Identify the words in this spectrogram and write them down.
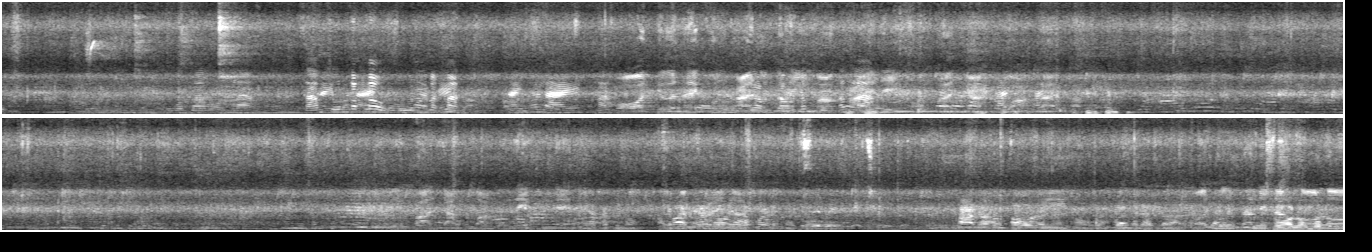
รงๆว่าว่าออกล่าง สามศูนย์กับเก้าศูนย์ละกันใส่เท่าไหร่ค่ะขอเชิญให้คนขายลอตเตอรี่มาขายที่ของอาจารย์สว่างได้ครับเรียกว่าอาจารย์สว่างเป็นเลขที่แน่นอนครับพี่น้องกำลังใจนะครับเอาโชว์ไว้สามสี่ห้าไม่ได้พี่น้องเบอร์อยู่ทั่วลงบนบน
